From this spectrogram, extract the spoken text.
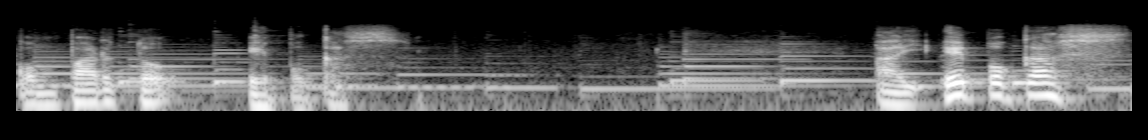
Comparto épocas. Hay épocas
